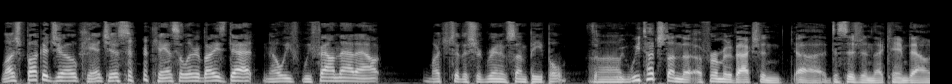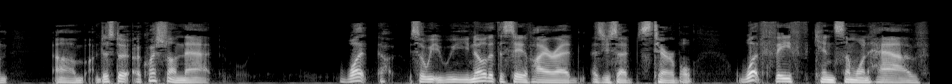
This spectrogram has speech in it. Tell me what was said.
lunch bucket Joe can't just cancel everybody's debt. No, we we found that out, much to the chagrin of some people. So um, we, we, touched on the affirmative action uh, decision that came down. Um, just a, a question on that. What? So we we know that the state of higher ed, as you said, is terrible. What faith can someone have?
